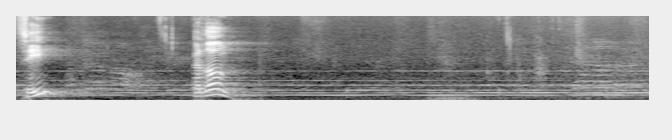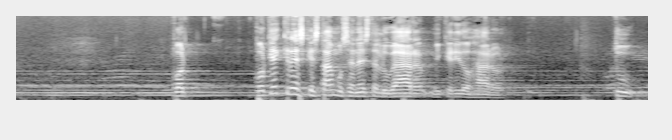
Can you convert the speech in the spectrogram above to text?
¿Sí? Perdón. ¿Por, ¿Por qué crees que estamos en este lugar, mi querido Harold? Tú.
